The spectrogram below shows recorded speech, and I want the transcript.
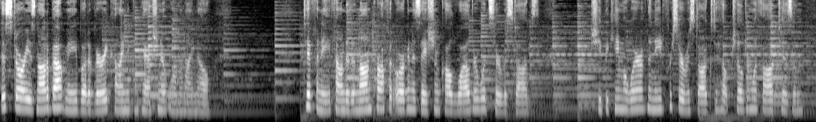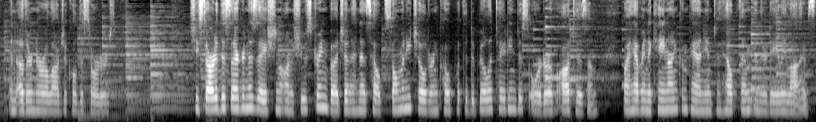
This story is not about me, but a very kind and compassionate woman I know. Tiffany founded a nonprofit organization called Wilderwood Service Dogs. She became aware of the need for service dogs to help children with autism and other neurological disorders. She started this organization on a shoestring budget and has helped so many children cope with the debilitating disorder of autism by having a canine companion to help them in their daily lives.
